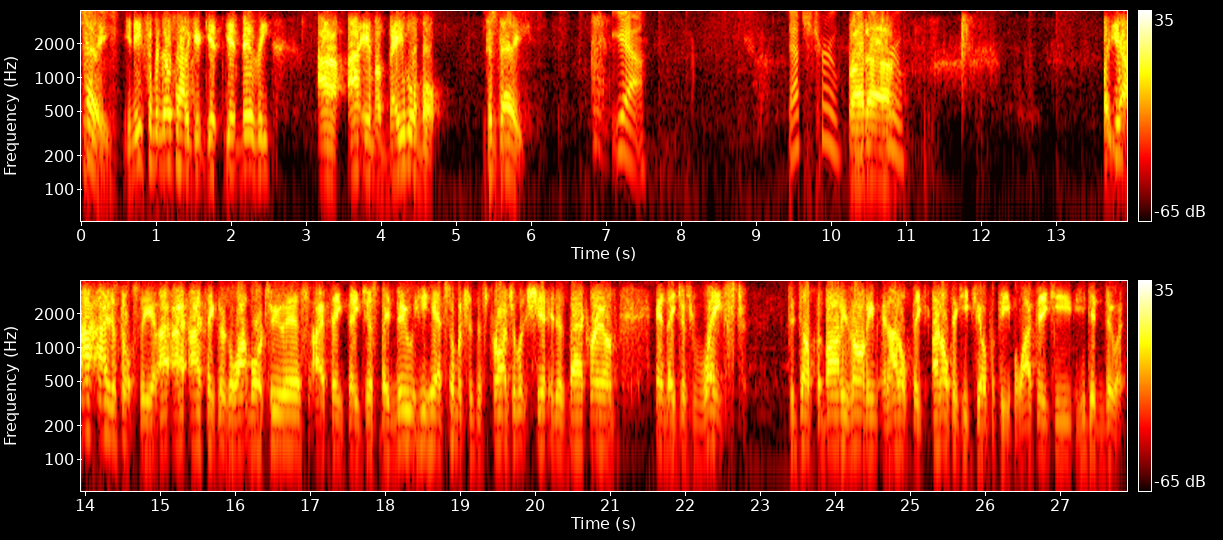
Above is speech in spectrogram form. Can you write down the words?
hey, you need someone who knows how to get get get busy. I I am available today. Yeah. That's true. But, That's uh, true. But yeah, I, I just don't see it. I, I I think there's a lot more to this. I think they just they knew he had so much of this fraudulent shit in his background, and they just raced to dump the bodies on him. And I don't think I don't think he killed the people. I think he he didn't do it.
